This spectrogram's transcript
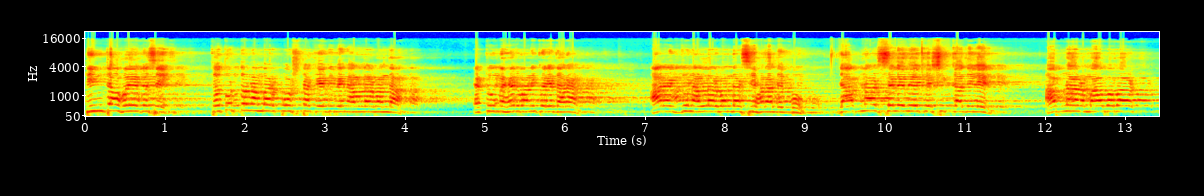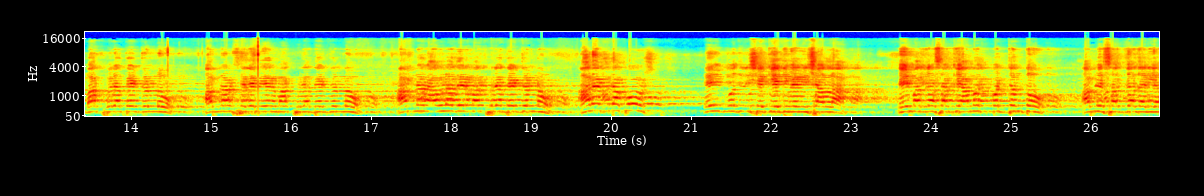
তিনটা হয়ে গেছে। চতুর্থ নাম্বার পোস্টটা কে দিবেন আল্লাহর বান্দা? একটু মেহরবানি করে দাঁড়ান। আর একজন আল্লাহর বান্দার চেহারা দেখব। যে আপনার ছেলে মেয়েকে শিক্ষা দিলেন, আপনার মা বাবার মাখ ফেরাতের জন্য, আপনার ছেলে মেয়ের মাখ ফেরাতের জন্য, আপনার আওলাদের মাখ ফেরাতের জন্য আর একটা পোস্ট। এই মজলিসে কে দিবেন ইনশাল্লাহ এই মাদ্রাসা কেয়ামত পর্যন্ত আপনি সজ্জা দাঁড়িয়ে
